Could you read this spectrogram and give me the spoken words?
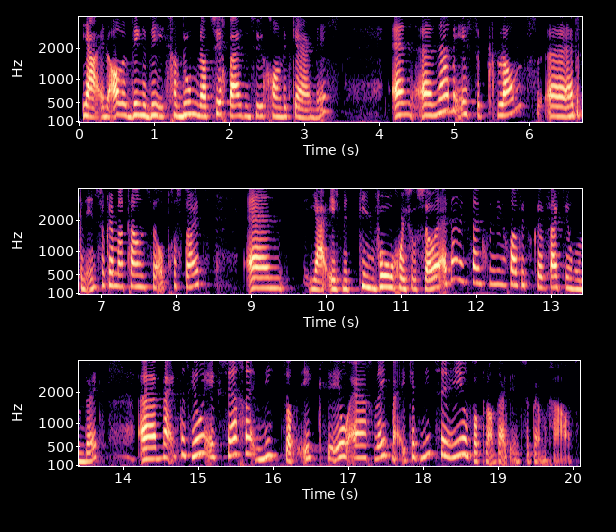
ja, in alle dingen die ik ga doen, dat zichtbaarheid natuurlijk gewoon de kern is. En uh, na mijn eerste klant uh, heb ik een Instagram-account opgestart. En ja, eerst met 10 volgers of zo. Uiteindelijk zijn het er nu geloof ik 1500. Uh, maar ik moet heel eerlijk zeggen, niet dat ik heel erg weet, maar ik heb niet zo heel veel klanten uit Instagram gehaald.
